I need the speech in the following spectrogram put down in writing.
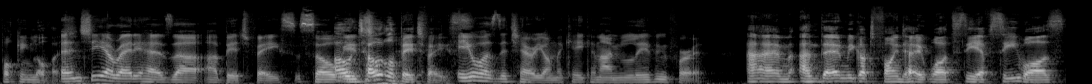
fucking love it. And she already has a, a bitch face, so oh, total bitch face. it was the cherry on the cake, and I'm living for it. Um, and then we got to find out what CFC was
